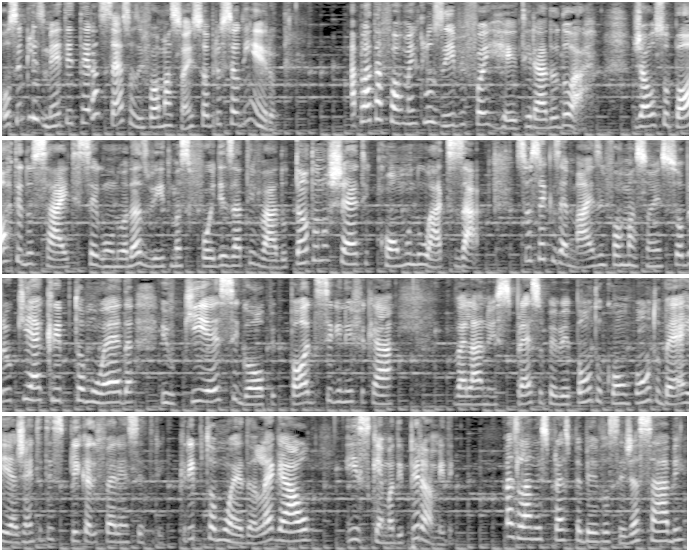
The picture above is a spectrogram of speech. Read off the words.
ou simplesmente ter acesso às informações sobre o seu dinheiro. A plataforma, inclusive, foi retirada do ar. Já o suporte do site, segundo uma das vítimas, foi desativado tanto no chat como no WhatsApp. Se você quiser mais informações sobre o que é criptomoeda e o que esse golpe pode significar, vai lá no expressopb.com.br e a gente te explica a diferença entre criptomoeda legal e esquema de pirâmide. Mas lá no Expresso PB você já sabe,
